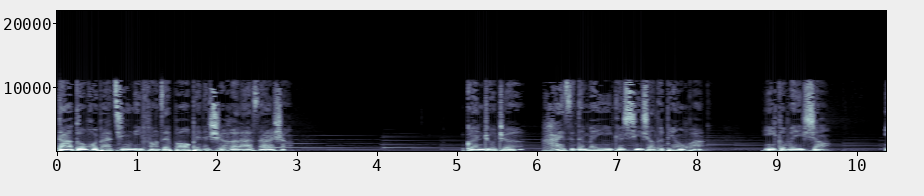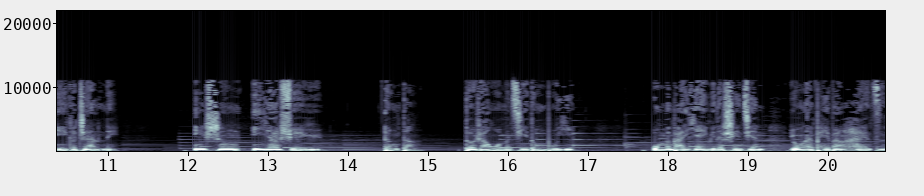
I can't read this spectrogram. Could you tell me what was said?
大多会把精力放在宝贝的吃喝拉撒上，关注着孩子的每一个细小的变化，一个微笑，一个站立，一声咿呀学语，等等，都让我们激动不已。我们把业余的时间用来陪伴孩子，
